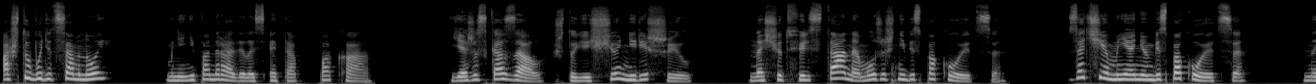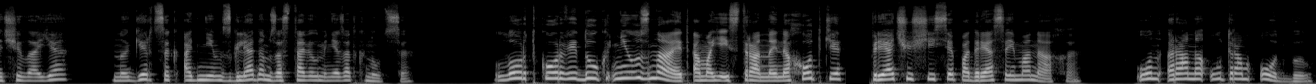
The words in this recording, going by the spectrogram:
А что будет со мной? Мне не понравилось это «пока». Я же сказал, что еще не решил. Насчет Фельстана можешь не беспокоиться. Зачем мне о нем беспокоиться? Начала я, но герцог одним взглядом заставил меня заткнуться. Лорд Корвидук не узнает о моей странной находке, прячущейся под рясой монаха. Он рано утром отбыл.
